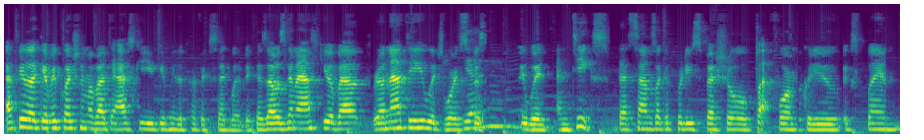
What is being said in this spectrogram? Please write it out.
I feel like every question I'm about to ask you, you give me the perfect segue because I was going to ask you about Ronati, which works Yeah. specifically with antiques. That sounds like a pretty special platform. Could you explain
